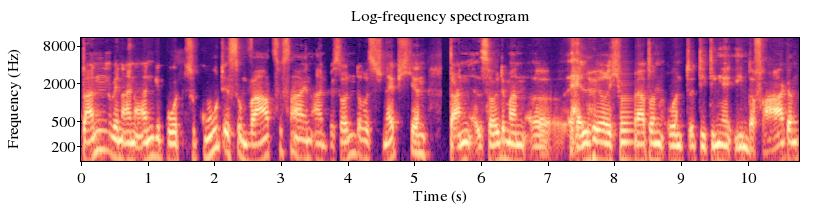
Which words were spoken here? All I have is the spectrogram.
dann, wenn ein Angebot zu gut ist, um wahr zu sein, ein besonderes Schnäppchen, dann sollte man äh, hellhörig werden und die Dinge hinterfragen.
